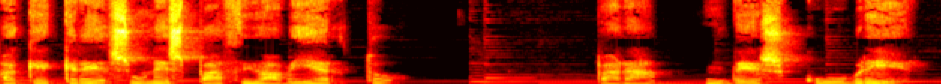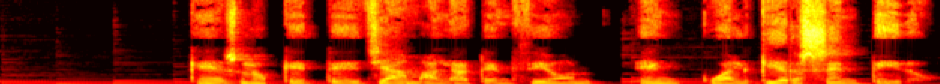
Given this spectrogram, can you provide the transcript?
a que crees un espacio abierto para descubrir qué es lo que te llama la atención en cualquier sentido.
